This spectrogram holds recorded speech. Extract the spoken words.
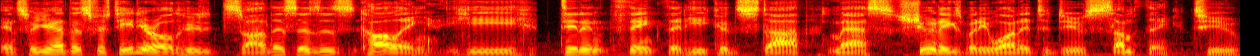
And so you had this 15 year old who saw this as his calling. He didn't think that he could stop mass shootings, but he wanted to do something to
